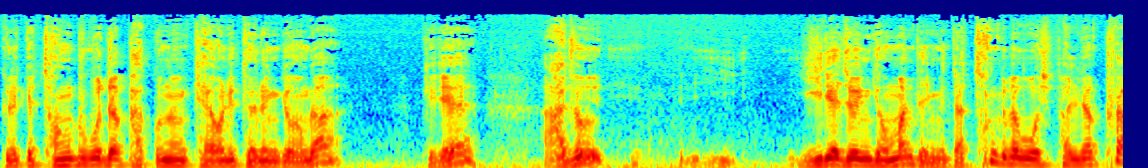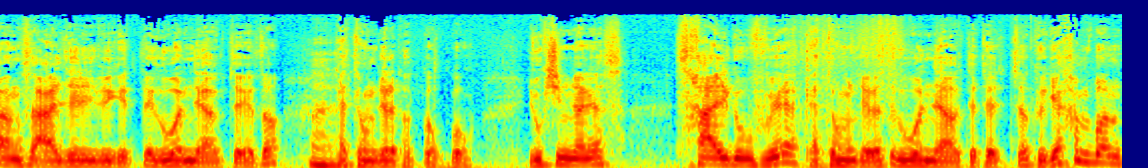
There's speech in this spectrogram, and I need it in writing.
그렇게 정부 구조 바꾸는 개헌이 되는 경우가 그게 아주 이례적인 경우만 됩니다. 1958년 프랑스 알제리 위기 때 의원내각제에서 네. 대통령제를 바꿨고 60년에 4.19 후에 대통령제에서 의원내각제 됐죠. 그게 한 번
